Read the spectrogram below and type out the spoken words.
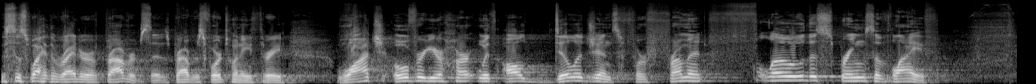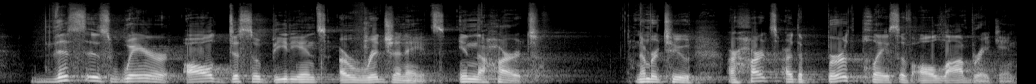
This is why the writer of Proverbs says, Proverbs 4:23, "Watch over your heart with all diligence, for from it flow the springs of life." This is where all disobedience originates in the heart. Number two, our hearts are the birthplace of all law breaking.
